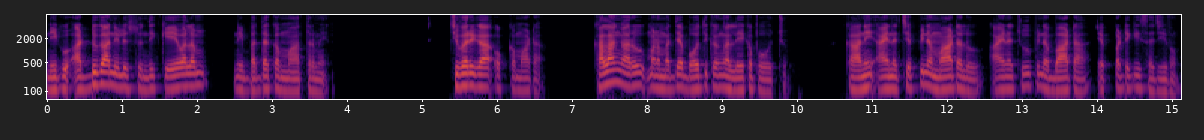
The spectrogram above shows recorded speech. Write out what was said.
నీకు అడ్డుగా నిలుస్తుంది కేవలం నీ బద్ధకం మాత్రమే. చివరిగా ఒక్క మాట. కలాం గారు మన మధ్య భౌతికంగా లేకపోవచ్చు. కానీ ఆయన చెప్పిన మాటలు ఆయన చూపిన బాట ఎప్పటికీ సజీవం.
